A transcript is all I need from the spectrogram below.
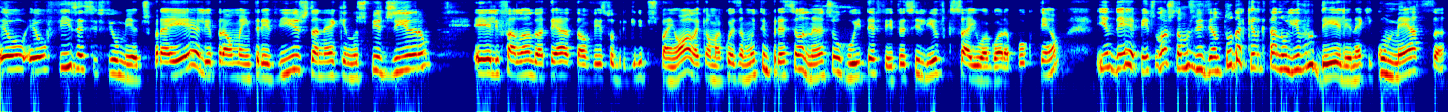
eu, eu fiz esse filmete para ele, para uma entrevista né, que nos pediram, ele falando até talvez sobre gripe espanhola, que é uma coisa muito impressionante, o Rui ter feito esse livro que saiu agora há pouco tempo, e de repente nós estamos vivendo tudo aquilo que está no livro dele, né, que começa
